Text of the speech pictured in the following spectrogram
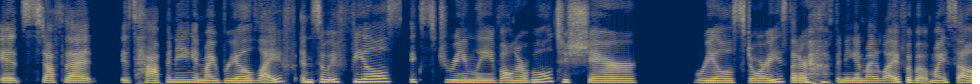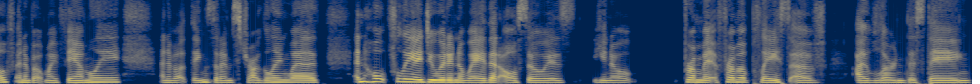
It's stuff that is happening in my real life. And so it feels extremely vulnerable to share real stories that are happening in my life about myself and about my family and about things that I'm struggling with. And hopefully I do it in a way that also is, you know, from it from a place of I've learned this thing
